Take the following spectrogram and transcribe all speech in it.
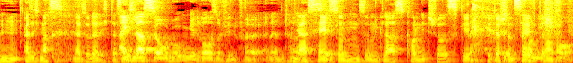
Mhm, Also ich mache es so, dass ich das Ein. Glas saure Gurken geht raus auf jeden Fall an einem Tag. Ja, safe, so ein, so ein Glas Cornichos geht, geht da schon safe drauf.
